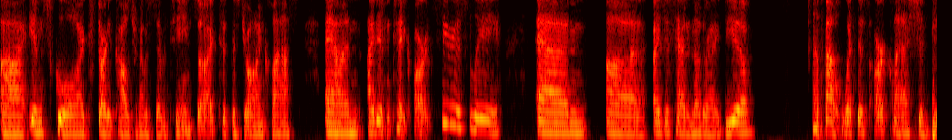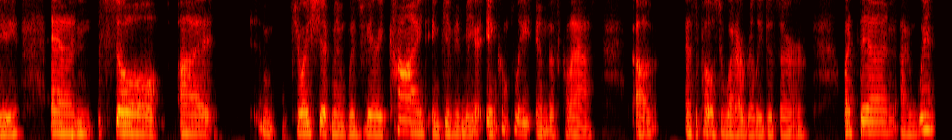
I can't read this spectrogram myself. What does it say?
Uh, in school, I'd started college when I was 17, so I took this drawing class and I didn't take art seriously. And uh, I just had another idea about what this art class should be. And so uh, Joy Shipman was very kind in giving me an incomplete in this class, uh, as opposed to what I really deserve. But then I went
